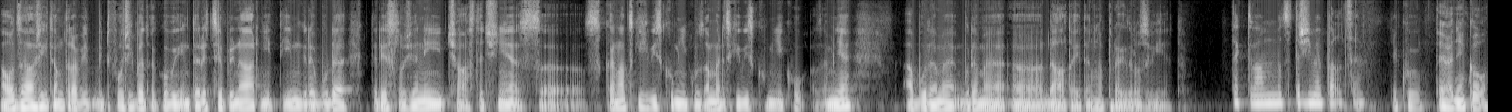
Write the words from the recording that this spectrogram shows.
A od září tam teda vytvoříme takový interdisciplinární tým, kde bude, který je složený částečně z, z kanadských výzkumníků, z amerických výzkumníků a země a budeme, budeme uh, dál tady tenhle projekt rozvíjet. Tak to vám moc držíme palce. Děkuji. To je hodně cool. Uh,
